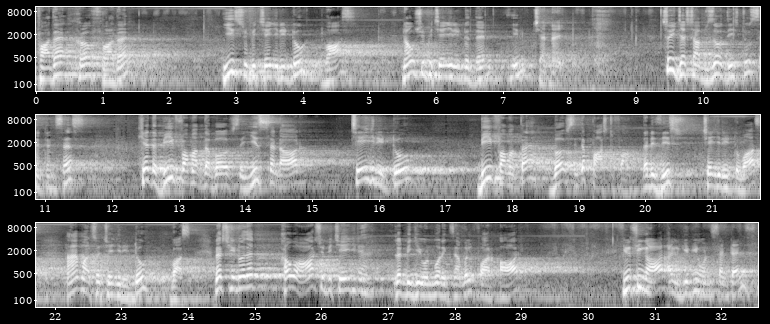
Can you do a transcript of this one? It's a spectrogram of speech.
father, her father, is should be changed into was, now should be changed into then in Chennai. So you just observe these two sentences. Here the be form of the verbs is and are changed into be form of the verbs in the past form. That is is changed into was. I am also changed into was. Next you know that how R should be changed. Let me give one more example for R. Using R, I will give you one sentence.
